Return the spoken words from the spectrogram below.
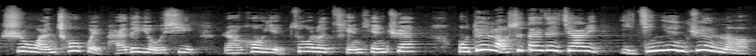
是玩抽鬼牌的游戏，然后也做了甜甜圈。我对老是待在家里已经厌倦了。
